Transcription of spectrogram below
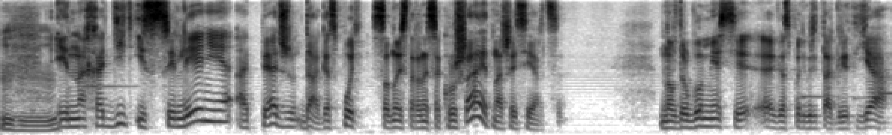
Угу. И находить исцеление, опять же, да, Господь, с одной стороны, сокрушает наше сердце, но в другом месте э, Господь говорит так, говорит, я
